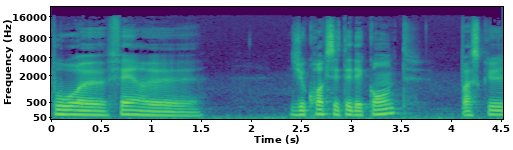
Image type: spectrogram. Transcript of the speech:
pour euh, faire, euh, je crois que c'était des comptes, parce que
